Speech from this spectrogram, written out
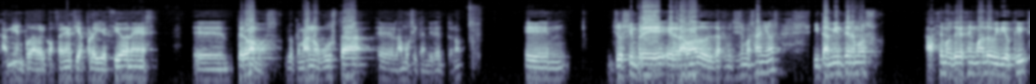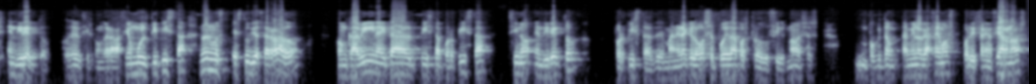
también puede haber conferencias, proyecciones, pero vamos, lo que más nos gusta, la música en directo, ¿no? Yo siempre he grabado desde hace muchísimos años y también tenemos, hacemos de vez en cuando videoclips en directo, es decir, con grabación multipista, no en un estudio cerrado, con cabina y tal, pista por pista, sino en directo por pistas, de manera que luego se pueda pues, producir, ¿no? Eso es un poquito también lo que hacemos por diferenciarnos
